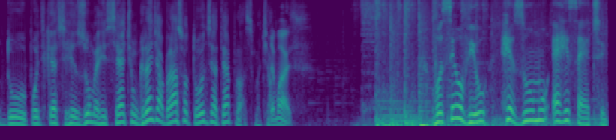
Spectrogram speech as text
do podcast Resumo R7. Um grande abraço a todos e até a próxima. Tchau. Até mais. Você ouviu Resumo R7.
